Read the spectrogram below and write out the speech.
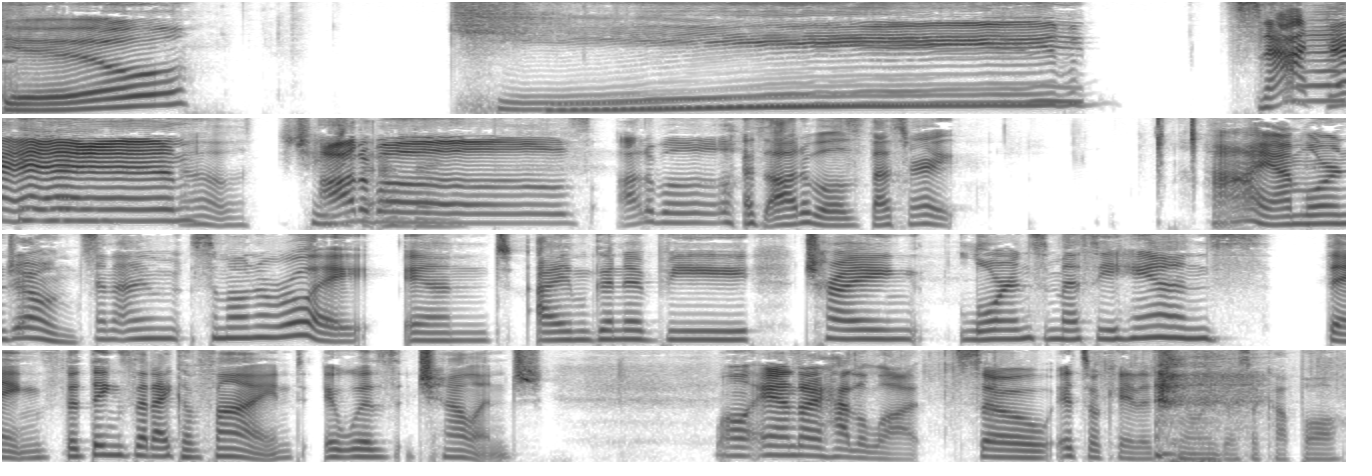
to Keep Snacking. Oh, changed. Audibles. That's audibles. That's right. Hi, I'm Lauren Jones. And I'm Simona Roy, and I'm gonna be trying Lauren's messy hands things, the things that I could find. It was a challenge, Well, and I had a lot, so it's okay that she only does a couple.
